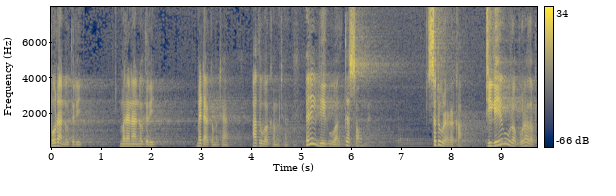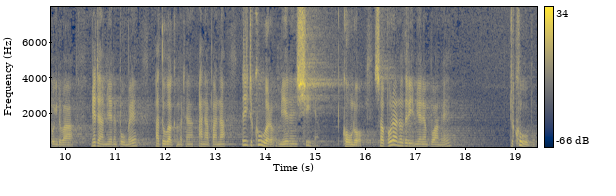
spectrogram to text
ဘုရားနုတ္တိမရဏနုတ္တိမေတ္တာကမ္မထံအတုဝကမ္မထံအဲ့ဒီ၄ခုကတက်ဆောင်တယ်စတုရရခဒီ၄ခုတော့ဘုရားသာဘုန်းကြီးတစ်ပါး မေတ္တာအမြဲတမ်းပို့မယ်အတုဝကမ္မထံအာနာပါနအဲ့ဒီတစ်ခုကတော့အမြဲတမ်းရှိနေဂုံတော်ဆိုတော့ဘုရားနုတ္တိအမြဲတမ်းပွားမယ်တစ်ခုပေါ့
